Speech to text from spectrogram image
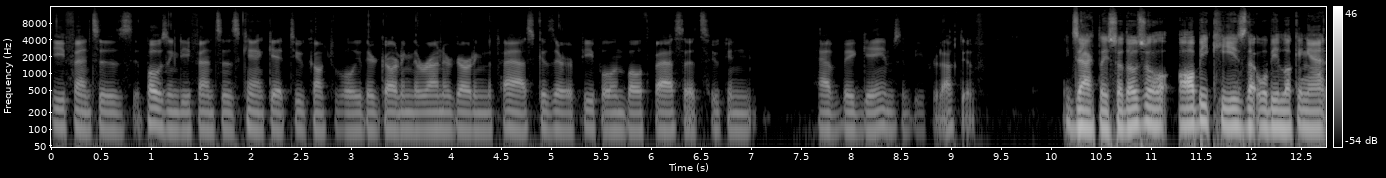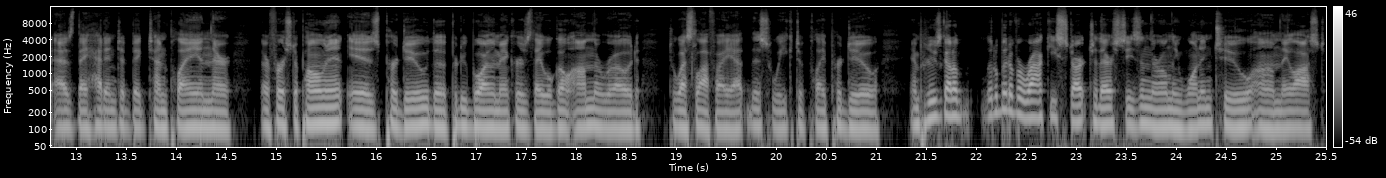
defenses, opposing defenses, can't get too comfortable either guarding the run or guarding the pass because there are people in both facets who can have big games and be productive. Exactly. So those will all be keys that we'll be looking at as they head into Big Ten play. And their their first opponent is Purdue, the Purdue Boilermakers. They will go on the road to West Lafayette this week to play Purdue. And Purdue's got a little bit of a rocky start to their season. They're only one and two. Um, they lost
